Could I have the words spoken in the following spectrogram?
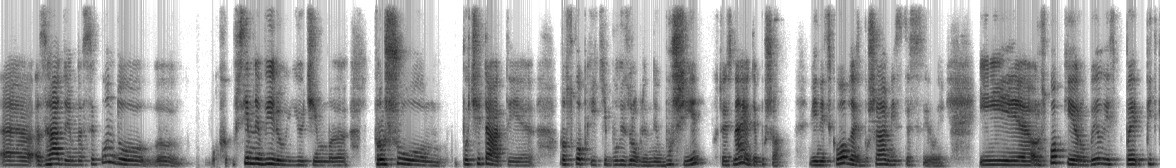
е, згадуємо на секунду, е, всім невіруючим прошу почитати розкопки, які були зроблені в Буші. Хтось знає, де Буша? Вінницька область, Буша, місце сили. І розкопки робились під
